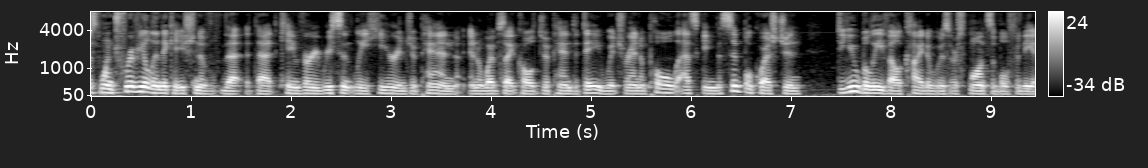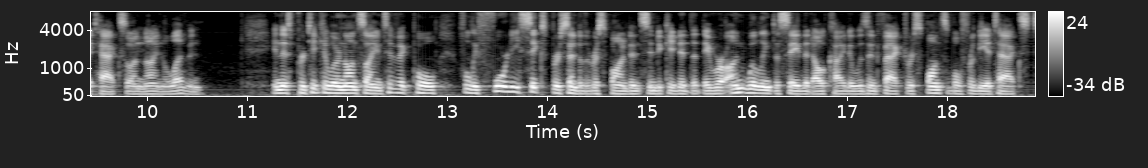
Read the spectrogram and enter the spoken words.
Just one trivial indication of that that came very recently here in Japan in a website called Japan Today, which ran a poll asking the simple question Do you believe Al Qaeda was responsible for the attacks on 9 11? In this particular non scientific poll, fully 46% of the respondents indicated that they were unwilling to say that Al Qaeda was in fact responsible for the attacks,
